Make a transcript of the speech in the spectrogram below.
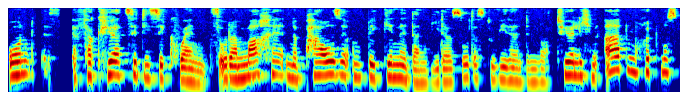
und verkürze die Sequenz oder mache eine Pause und beginne dann wieder so, dass du wieder in den natürlichen Atemrhythmus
